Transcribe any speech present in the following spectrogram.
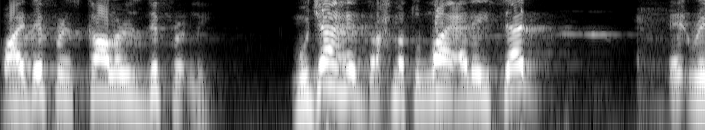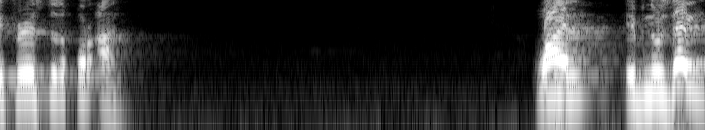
by different scholars differently. Mujahid rahmatullahi alayhi said it refers to the Quran. While Ibn Zayd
